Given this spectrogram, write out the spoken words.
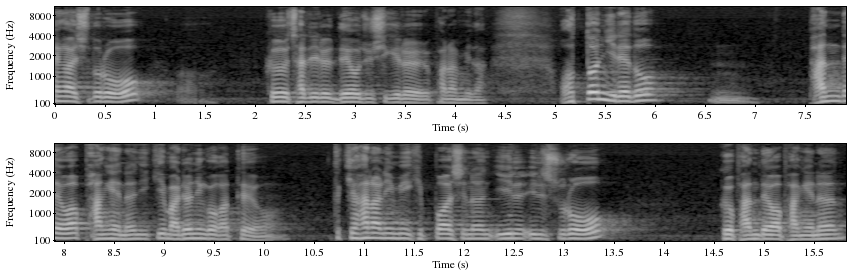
행하시도록 어, 그 자리를 내어 주시기를 바랍니다. 어떤 일에도 음, 반대와 방해는 있기 마련인 것 같아요. 특히 하나님이 기뻐하시는 일일수록 그 반대와 방해는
